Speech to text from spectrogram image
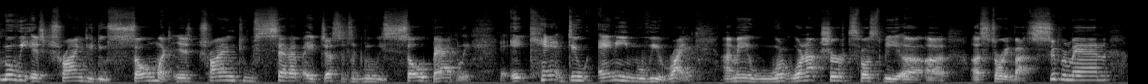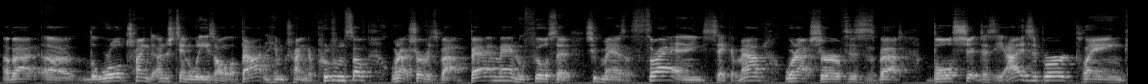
movie is trying to do so much. It is trying to set up a Justice League movie so badly. It can't do any movie right. I mean, we're, we're not sure if it's supposed to be a, a, a story about Superman, about uh, the world trying to understand what he's all about and him trying to prove himself. We're not sure if it's about Batman who feels that Superman is a threat and needs to take him out. We're not sure if this is about bullshit Jesse Eisenberg playing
